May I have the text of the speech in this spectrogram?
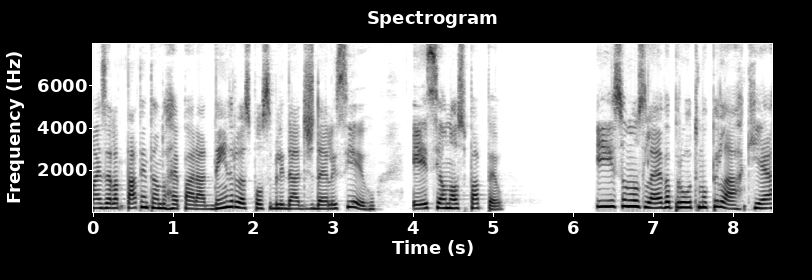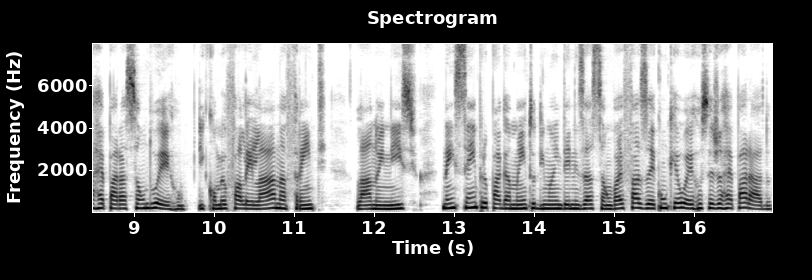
mas ela está tentando reparar dentro das possibilidades dela esse erro. Esse é o nosso papel. E isso nos leva para o último pilar, que é a reparação do erro. E como eu falei lá na frente, lá no início, nem sempre o pagamento de uma indenização vai fazer com que o erro seja reparado.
